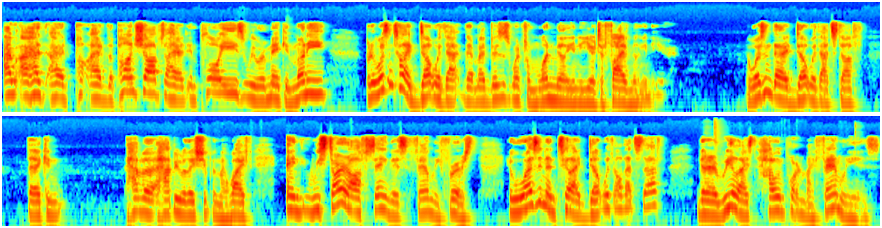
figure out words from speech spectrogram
I, I had I had I had the pawn shops, I had employees, we were making money, but it wasn't until I dealt with that that my business went from one million a year to five million a year. It wasn't that I dealt with that stuff that I can have a happy relationship with my wife. And we started off saying this family first. It wasn't until I dealt with all that stuff that I realized how important my family is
